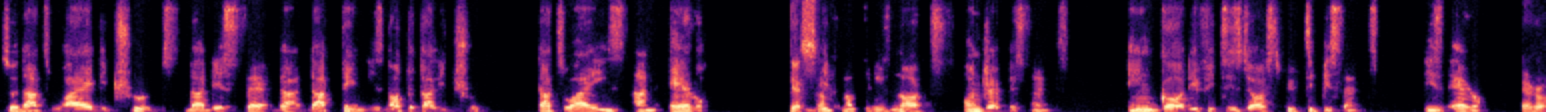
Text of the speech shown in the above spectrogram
so that's why the truth that they said that that thing is not totally true. That's why it's an error. Yes, sir. If something is not 100% in God, if it is just 50%, is error. Error.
